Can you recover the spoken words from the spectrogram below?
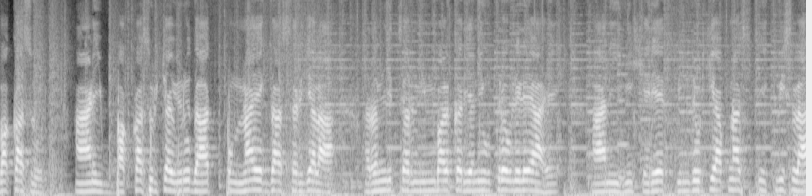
बकासूर. आणि बकासूरच्या विरोधात पुन्हा एकदा सर्जाला रणजित सर निंबाळकर यांनी उतरवलेले आहे. आणि ही शर्यत बिंदूडची आपणास एकवीसला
